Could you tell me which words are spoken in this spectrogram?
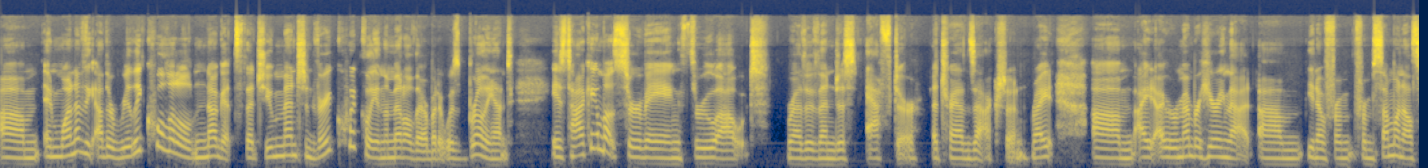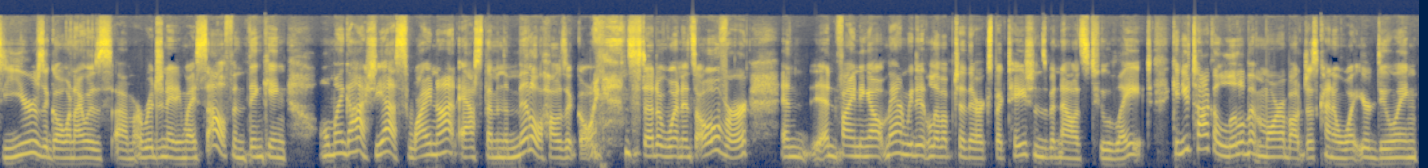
Um, and one of the other really cool little nuggets that you mentioned very quickly in the middle there but it was brilliant is talking about surveying throughout rather than just after a transaction, right? Um, I, I, remember hearing that, um, you know, from from someone else years ago when I was um, originating myself and thinking, oh my gosh, yes, why not ask them in the middle how's it going instead of when it's over and and finding out, man, we didn't live up to their expectations, but now it's too late. Can you talk a little bit more about just kind of what you're doing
